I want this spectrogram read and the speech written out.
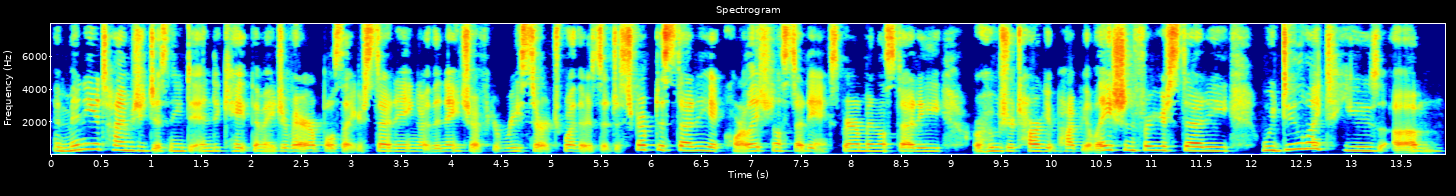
and many a times you just need to indicate the major variables that you're studying or the nature of your research, whether it's a descriptive study, a correlational study, an experimental study, or who's your target population for your study. We do like to use um,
